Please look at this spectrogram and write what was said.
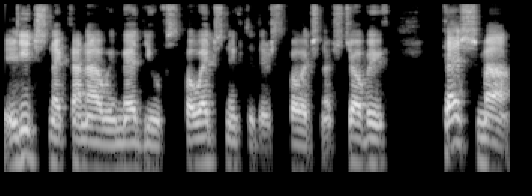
liczne kanały mediów społecznych czy też społecznościowych, też ma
